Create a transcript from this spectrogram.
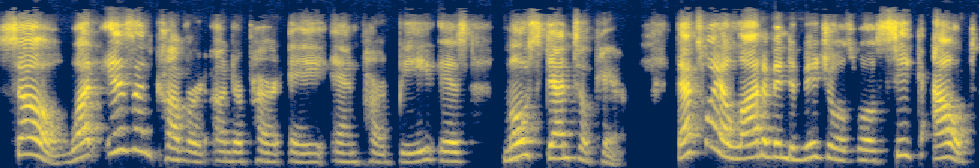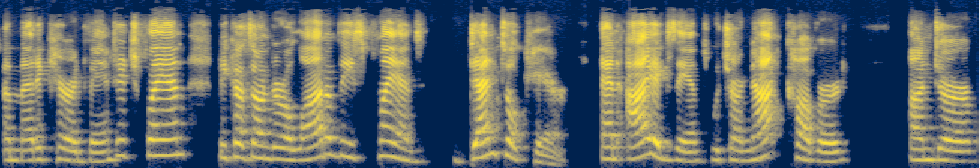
so what isn't covered under part a and part b is most dental care. That's why a lot of individuals will seek out a medicare advantage plan because under a lot of these plans dental care and eye exams which are not covered under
